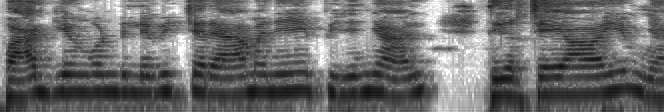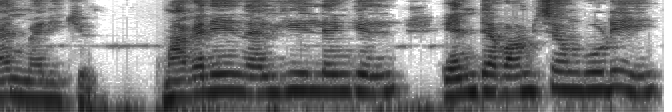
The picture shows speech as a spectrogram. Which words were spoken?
ഭാഗ്യം കൊണ്ട് ലഭിച്ച രാമനെ പിരിഞ്ഞാൽ തീർച്ചയായും ഞാൻ മരിക്കും. മകനെ നൽകിയില്ലെങ്കിൽ എന്റെ വംശം കൂടി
